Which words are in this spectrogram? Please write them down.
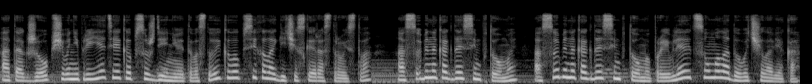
а также общего неприятия к обсуждению этого стойкого психологическое расстройства, особенно когда симптомы, особенно когда симптомы проявляются у молодого человека.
